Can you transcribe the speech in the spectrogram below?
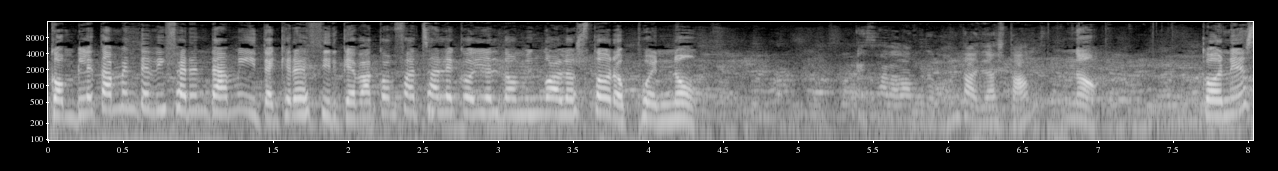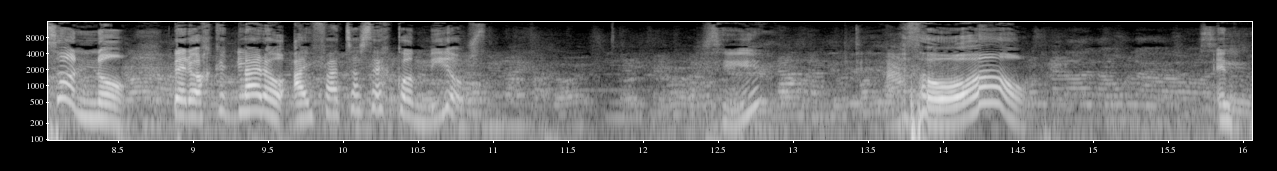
completamente diferente a mí, te quiero decir que va con fachaleco y el domingo a los toros, pues no, Esa era la pregunta, ya está. no. Con eso no. Pero es que claro, hay fachas escondidos. ¿Sí? ¡Azo! En-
